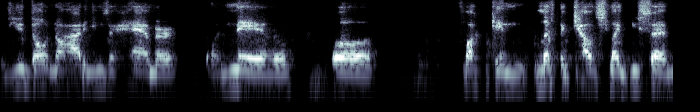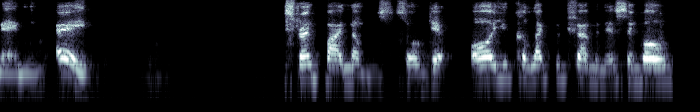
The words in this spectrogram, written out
if you don't know how to use a hammer or nail or fucking lift the couch like you said, man, hey, strength by numbers. So get all you collective feminists and go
